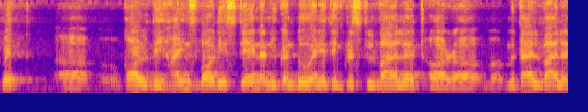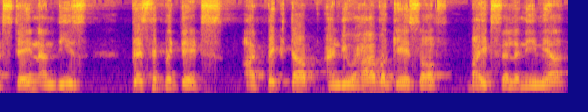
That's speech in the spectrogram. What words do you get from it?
with uh, called the Heinz body stain, and you can do anything crystal violet or uh, methyl violet stain, and these precipitates are picked up, and you have a case of bite cell anemia.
